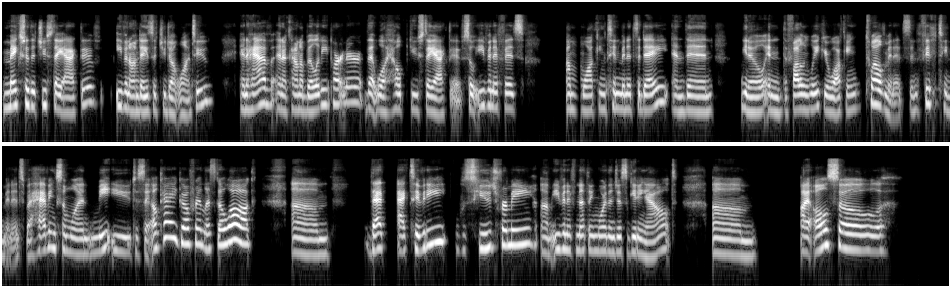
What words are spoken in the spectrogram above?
make sure that you stay active, even on days that you don't want to, and have an accountability partner that will help you stay active. So even if it's, I'm walking 10 minutes a day, and then you know, and the following week you're walking 12 minutes and 15 minutes, but having someone meet you to say, okay, girlfriend, let's go walk. Um, that activity was huge for me, um, even if nothing more than just getting out. Um, I also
